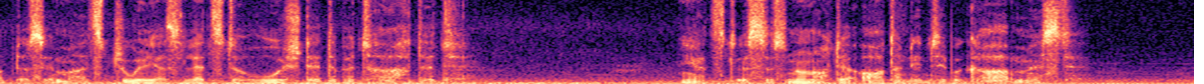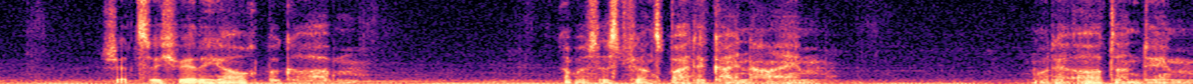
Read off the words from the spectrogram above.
Hab das immer als Julias letzte Ruhestätte betrachtet. Jetzt ist es nur noch der Ort, an dem sie begraben ist. Schätze, ich werde hier auch begraben. Aber es ist für uns beide kein Heim. Nur der Ort, an dem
